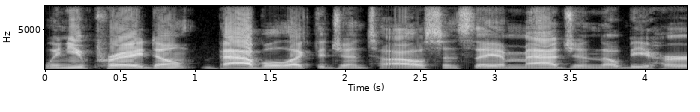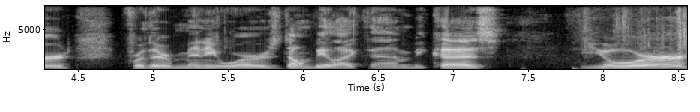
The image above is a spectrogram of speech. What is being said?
when you pray, don't babble like the Gentiles, since they imagine they'll be heard for their many words. Don't be like them, because your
